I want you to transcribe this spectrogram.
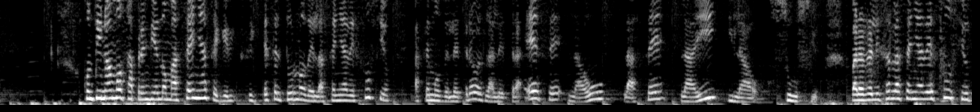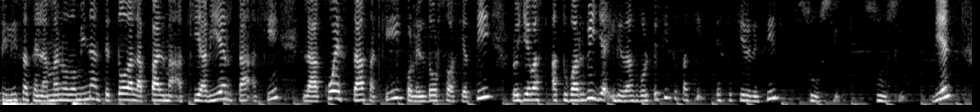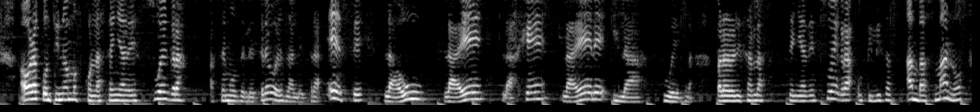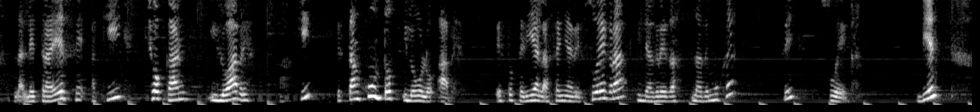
Continuamos aprendiendo más señas, es el turno de la seña de sucio. Hacemos del letreo, es la letra S, la U, la C, la I y la O, sucio. Para realizar la seña de sucio utilizas en la mano dominante toda la palma aquí abierta, aquí, la acuestas aquí con el dorso hacia ti, lo llevas a tu barbilla y le das golpecitos aquí. Esto quiere decir sucio, sucio. Bien, ahora continuamos con la seña de suegra hacemos del letreo es la letra S, la U, la E, la G, la R y la suegra. Para realizar la seña de suegra utilizas ambas manos, la letra S aquí, chocan y lo abres. Aquí están juntos y luego lo abres. Esto sería la seña de suegra y le agregas la de mujer, ¿sí? Suegra. Bien,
